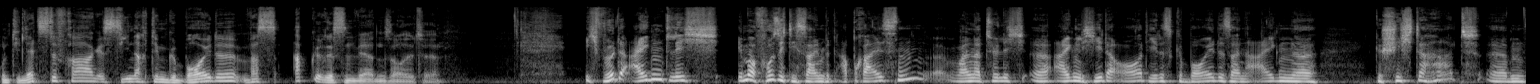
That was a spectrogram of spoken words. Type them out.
Und die letzte Frage ist die nach dem Gebäude, was abgerissen werden sollte. Ich würde eigentlich immer vorsichtig sein mit Abreißen, weil natürlich äh, eigentlich jeder Ort, jedes Gebäude seine eigene Geschichte hat, ähm,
